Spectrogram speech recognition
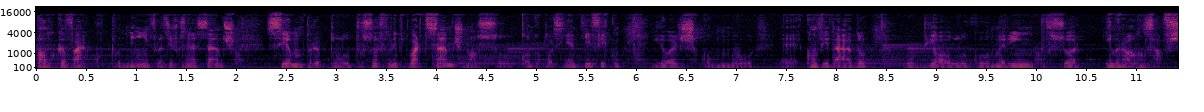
Paulo Cavaco, por mim, Francisco Sena Santos, sempre pelo professor Filipe Duarte Santos, nosso condutor científico, e hoje, como eh, convidado, o biólogo marinho, professor Emanuel Gonçalves.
